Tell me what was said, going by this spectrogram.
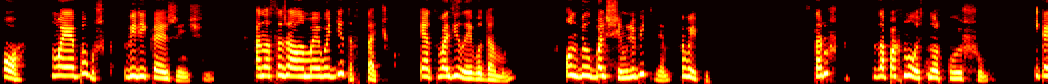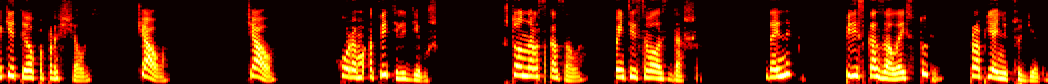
О, моя бабушка – великая женщина. Она сажала моего деда в тачку и отвозила его домой. Он был большим любителем выпить. Старушка запахнулась в норковую шубу и кокетливо попрощалась. «Чао!» «Чао!» Хором ответили девушки. Что она рассказала? Поинтересовалась Даша. Дайнека пересказала историю про пьяницу деда.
